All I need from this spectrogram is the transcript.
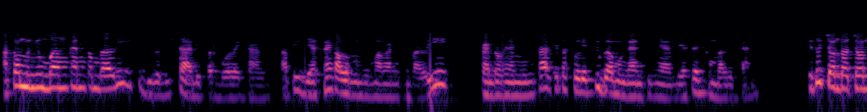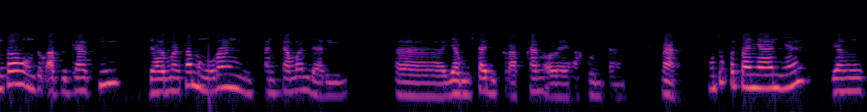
Atau menyumbangkan kembali itu juga bisa diperbolehkan. Tapi biasanya kalau menyumbangkan kembali, vendornya minta, kita sulit juga menggantinya. Biasanya dikembalikan. Itu contoh-contoh untuk aplikasi dalam rangka mengurangi ancaman dari uh, yang bisa diterapkan oleh akuntan. Nah, untuk pertanyaannya yang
